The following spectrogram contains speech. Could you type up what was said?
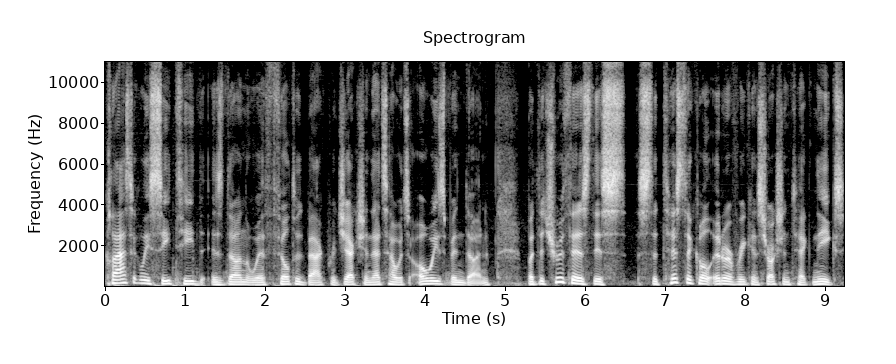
Classically, CT is done with filtered back projection. That's how it's always been done. But the truth is, this statistical iterative reconstruction techniques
